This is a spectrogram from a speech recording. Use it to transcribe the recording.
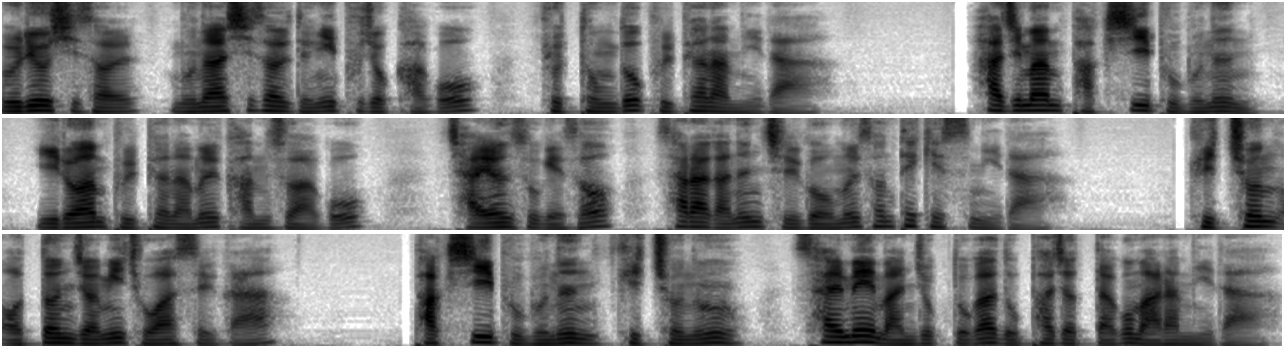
의료시설, 문화시설 등이 부족하고 교통도 불편합니다. 하지만 박 씨 부부는 이러한 불편함을 감수하고 자연 속에서 살아가는 즐거움을 선택했습니다. 귀촌 어떤 점이 좋았을까? 박 씨 부부는 귀촌 후 삶의 만족도가 높아졌다고 말합니다.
